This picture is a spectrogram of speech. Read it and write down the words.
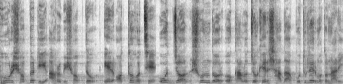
হুর শব্দটি আরবি শব্দ। এর অর্থ হচ্ছে উজ্জ্বল, সুন্দর ও কালো চোখের সাদা পুতুলের মতো নারী।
